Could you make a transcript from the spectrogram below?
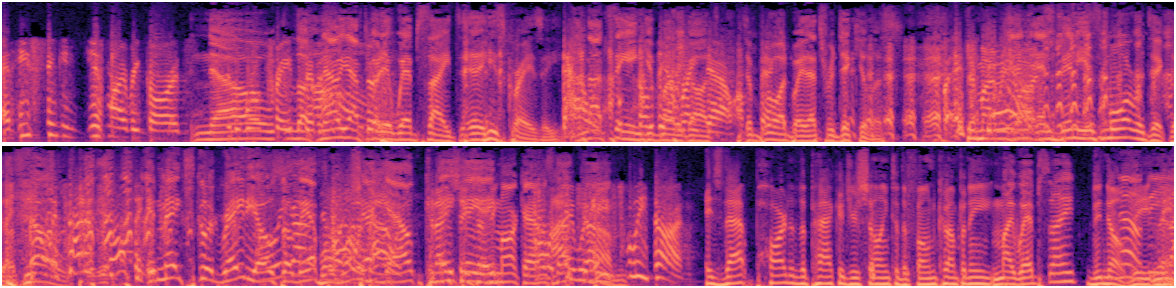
and he's singing "Give my regards" to the No, World Trade look, Center. now you have to go to their website. Uh, he's crazy. I'm not singing Go Give My right Regards now. I'm to begging. Broadway. That's ridiculous. Give my regards. and, and Vinny is more ridiculous. No, it's not insulting. it makes good radio, Oh, so got it. therefore Well, check about- out can I say AKA something? Mark Howard, I would be- tastefully done. Is that part of the package you're selling to the phone company? My website? The- no, No, the, the the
